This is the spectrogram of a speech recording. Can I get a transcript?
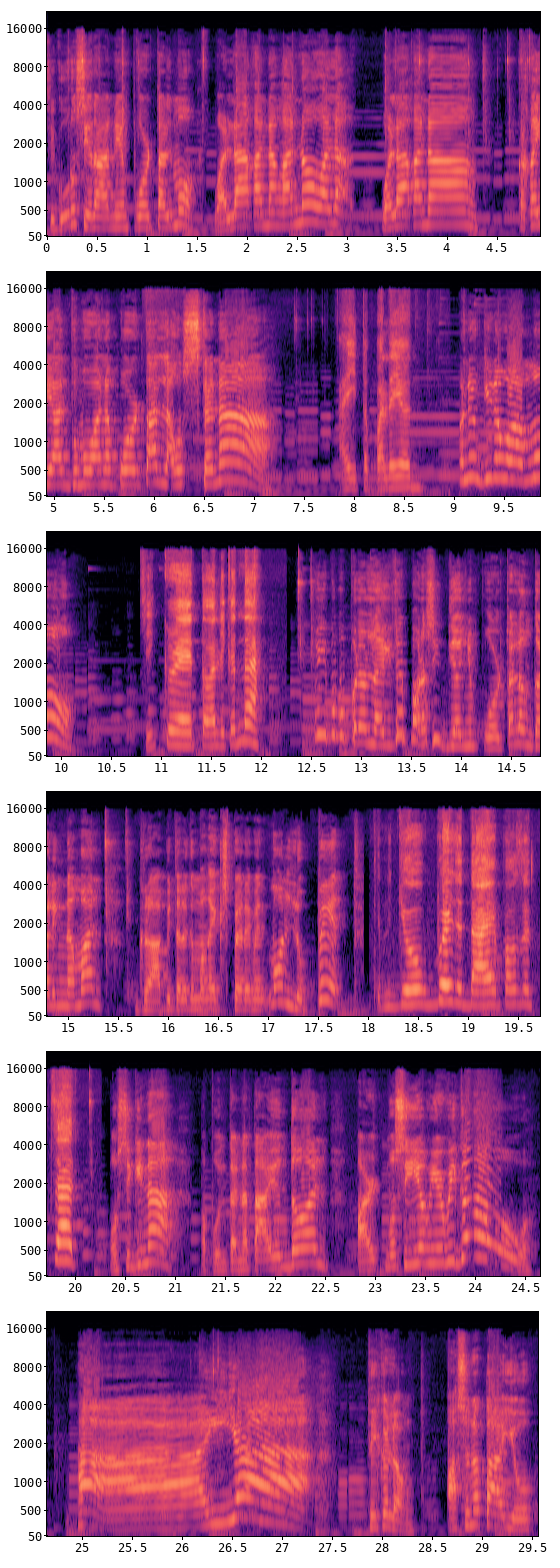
Siguro sira na yung portal mo. Wala ka ng ano, wala, wala ka ng kakayaan gumawa ng portal, laos ka na. Ay, ito pala yun. Ano yung ginawa mo? Secret, o halika na. May iba pa pala lighter para sindihan yung portal. Ang galing naman. Grabe talaga mga experiment mo. Ang lupit. Kaya Joker, dahil pa ako sa chat. O sige na, papunta na tayo doon. Art Museum, here we go! Haya! Teka lang, asa na tayo?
